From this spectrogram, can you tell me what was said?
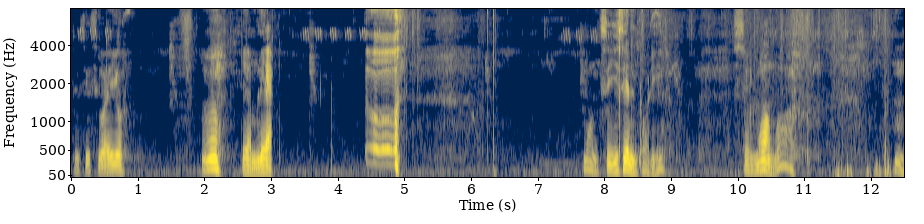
ตัวสวยๆอยู่อื้อเต็มแรกโอ้ยม่วงสีเส้นพอดี ใส่ม่วงบ่อืม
